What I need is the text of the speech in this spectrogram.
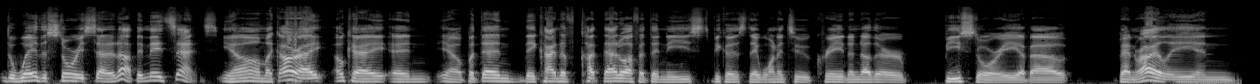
the way the story set it up, it made sense. You know, I'm like, all right, okay. And, you know, but then they kind of cut that off at the knees because they wanted to create another B story about Ben Reilly and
